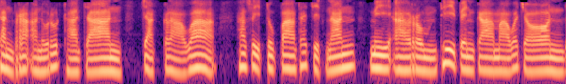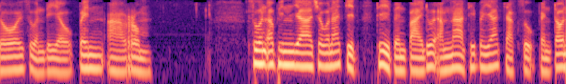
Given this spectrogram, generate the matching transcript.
ท่านพระอนุรุทธาจารย์จักกล่าวว่าหสิตุปาทจิตนั้นมีอารมณ์ที่เป็นกามาวจรโดยส่วนเดียวเป็นอารมณ์ ส่วนอภิญญาชวนาจิตที่เป็นไปด้วยอำนาจทิพยจักสุเป็นต้น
